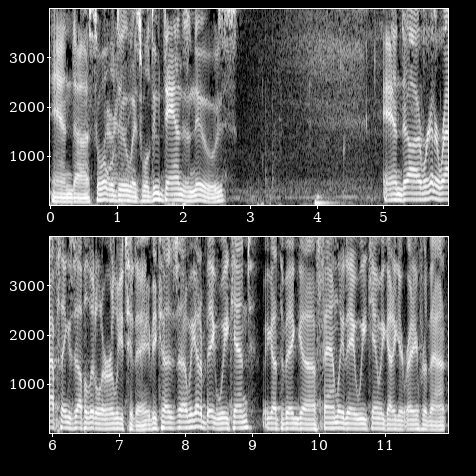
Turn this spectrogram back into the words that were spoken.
And uh, so what we'll do is we'll do Dan's news. And uh, we're going to wrap things up a little early today because uh, we got a big weekend. We got the big uh, Family Day weekend. We got to get ready for that.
